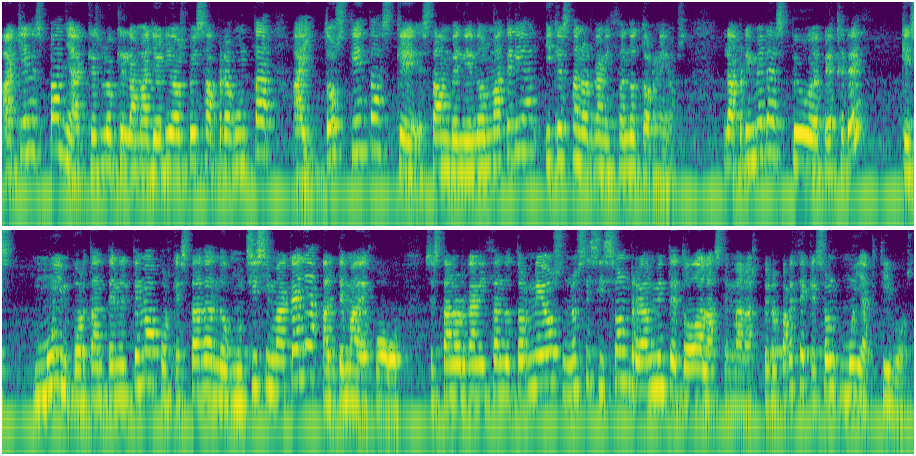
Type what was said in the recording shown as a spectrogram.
Aquí en España, que es lo que la mayoría os vais a preguntar, hay dos tiendas que están vendiendo el material y que están organizando torneos. La primera es PvP Jerez, que es muy importante en el tema porque está dando muchísima caña al tema de juego. Se están organizando torneos, no sé si son realmente todas las semanas, pero parece que son muy activos.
